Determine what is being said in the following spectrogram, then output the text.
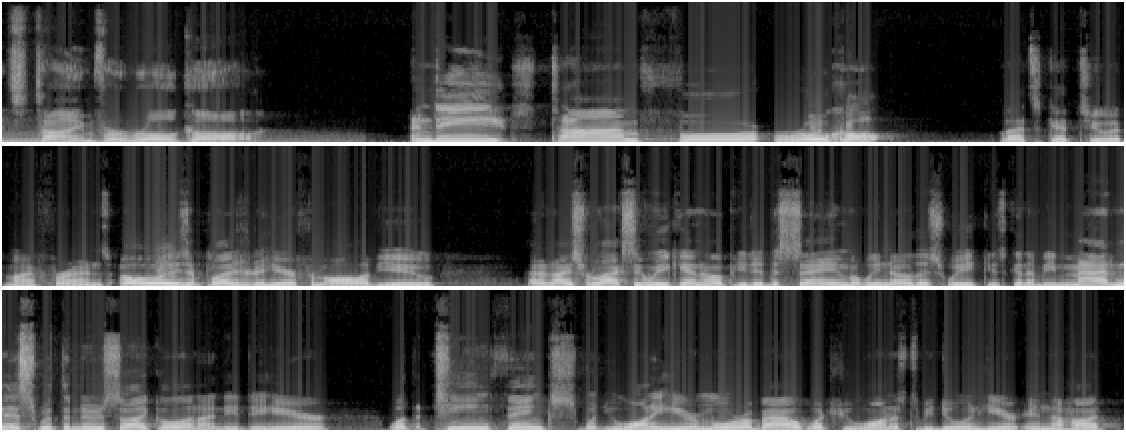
It's time for roll call. Indeed, time for roll call. Let's get to it, my friends. Always a pleasure to hear from all of you. Had a nice, relaxing weekend. Hope you did the same, but we know this week is going to be madness with the news cycle, and I need to hear what the team thinks, what you want to hear more about, what you want us to be doing here in the hut.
